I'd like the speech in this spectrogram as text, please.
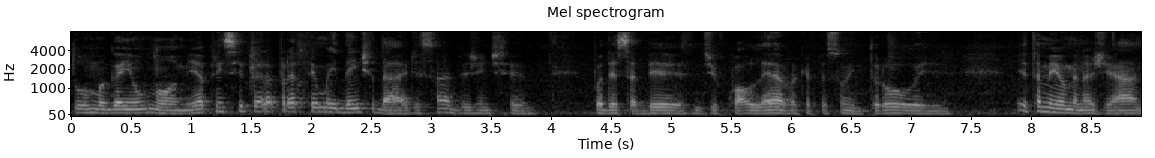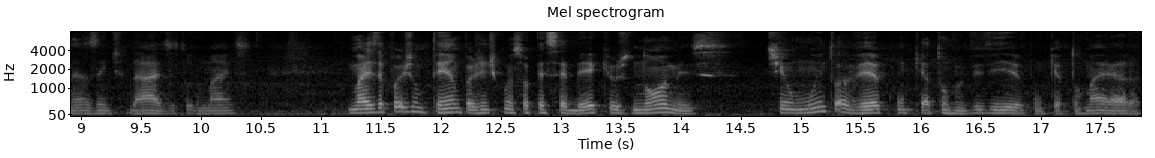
turma ganhou um nome. E a princípio era para ter uma identidade, sabe? A gente poder saber de qual leva que a pessoa entrou e, e também homenagear né, as entidades e tudo mais. Mas depois de um tempo a gente começou a perceber que os nomes tinham muito a ver com o que a turma vivia, com o que a turma era,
